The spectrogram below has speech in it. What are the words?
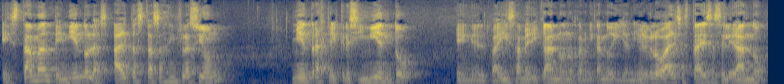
está manteniendo las altas tasas de inflación, mientras que el crecimiento en el país americano, norteamericano y a nivel global se está desacelerando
